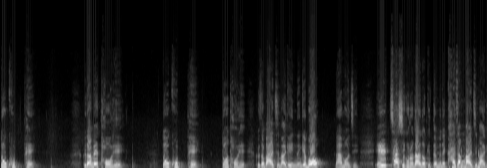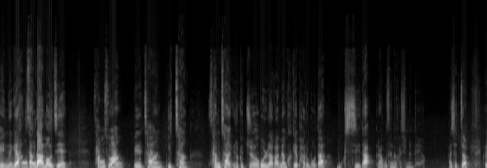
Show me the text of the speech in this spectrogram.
또 곱해. 그 다음에 더해. 또 곱해. 또 더해. 그래서 마지막에 있는 게 뭐? 나머지. 1차식으로 나눴기 때문에 가장 마지막에 있는 게 항상 나머지. 상수항, 1차항, 2차항, 3차항 이렇게 쭉 올라가면 그게 바로 뭐다? 몫이다 라고 생각하시면 돼요. 아셨죠? 그래서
